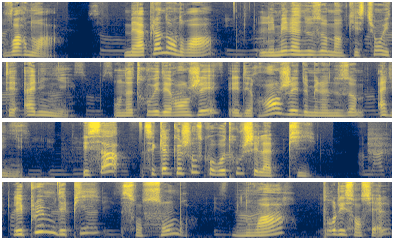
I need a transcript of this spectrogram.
voire noirs. Mais à plein d'endroits, les mélanosomes en question étaient alignés. On a trouvé des rangées et des rangées de mélanosomes alignés. Et ça, c'est quelque chose qu'on retrouve chez la pie. Les plumes des pies sont sombres, noires pour l'essentiel,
